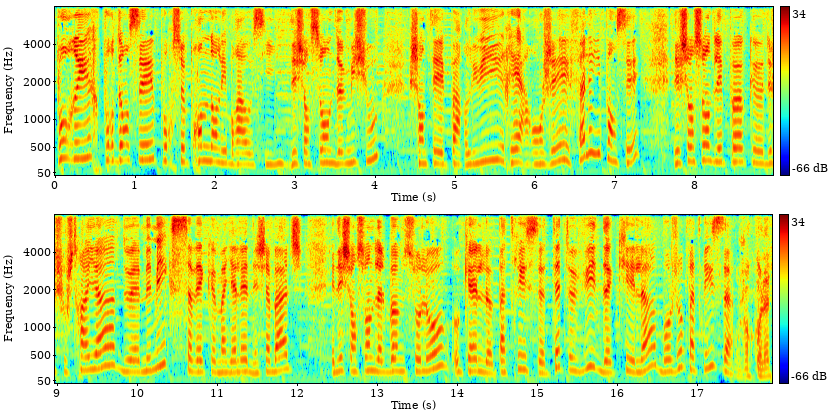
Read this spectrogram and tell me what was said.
pour rire, pour danser, pour se prendre dans les bras aussi. Des chansons de Michou, chantées par lui, réarrangées, fallait y penser. Des chansons de l'époque de Chouchtraya, de MMX avec Mayalen et Shabach, et des chansons de l'album solo auquel Patrice Tête Vide, qui est là, bonjour Patrice. Bonjour Colette.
